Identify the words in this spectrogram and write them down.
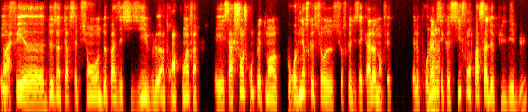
et il fait euh, deux interceptions, deux passes décisives, un trois points. Enfin, et ça change complètement. Pour revenir sur, sur ce que disait Calonne, en fait. Et le problème, mm-hmm. c'est que s'ils font pas ça depuis le début,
